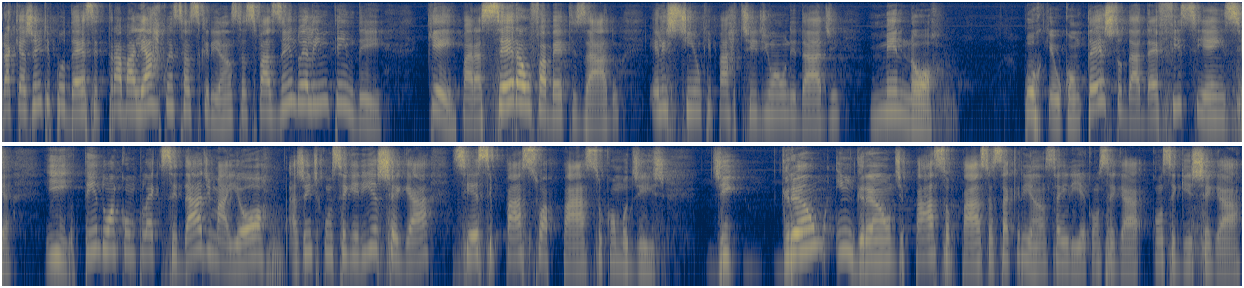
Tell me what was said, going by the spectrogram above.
para que a gente pudesse trabalhar com essas crianças, fazendo ele entender que, para ser alfabetizado, eles tinham que partir de uma unidade menor. Porque o contexto da deficiência e tendo uma complexidade maior, a gente conseguiria chegar, se esse passo a passo, como diz, de grão em grão, de passo a passo, essa criança iria conseguir chegar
